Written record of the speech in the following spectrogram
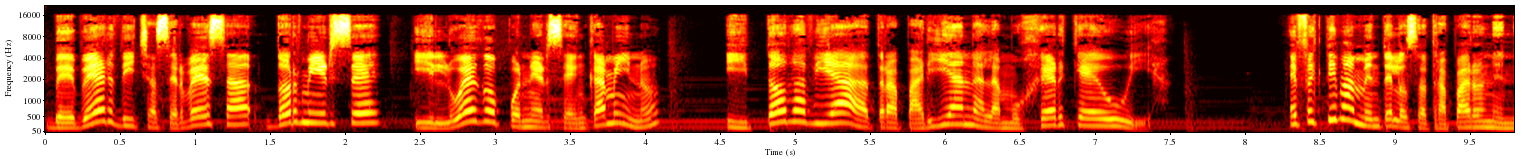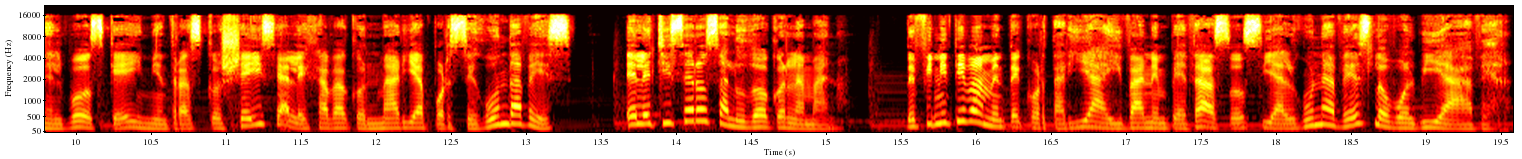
beber dicha cerveza, dormirse y luego ponerse en camino, y todavía atraparían a la mujer que huía. Efectivamente los atraparon en el bosque y mientras Koshei se alejaba con María por segunda vez, el hechicero saludó con la mano. Definitivamente cortaría a Iván en pedazos si alguna vez lo volvía a ver.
